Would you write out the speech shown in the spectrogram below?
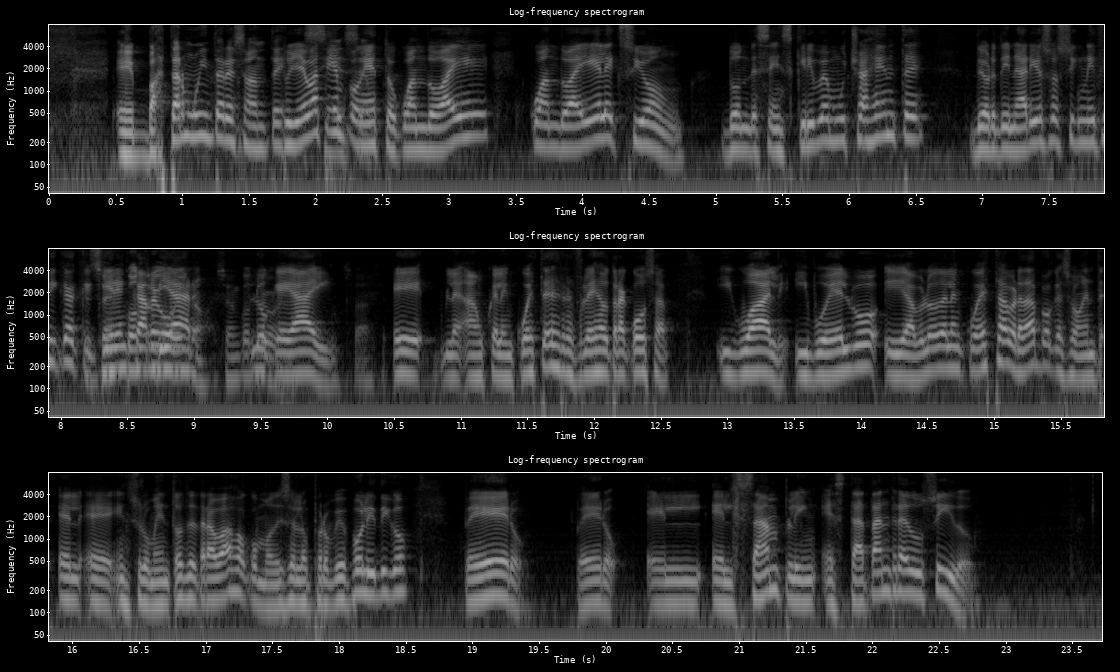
eh, va a estar muy interesante. Tú llevas tiempo en esto. Cuando hay, cuando hay elección donde se inscribe mucha gente, de ordinario eso significa que Eso quieren cambiar lo que hay. O sea, sí. Eh, aunque la encuesta refleje otra cosa. Igual, y vuelvo y hablo de la encuesta, ¿verdad? Porque son el, eh, instrumentos de trabajo, como dicen los propios políticos, pero, pero el, el sampling está tan reducido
